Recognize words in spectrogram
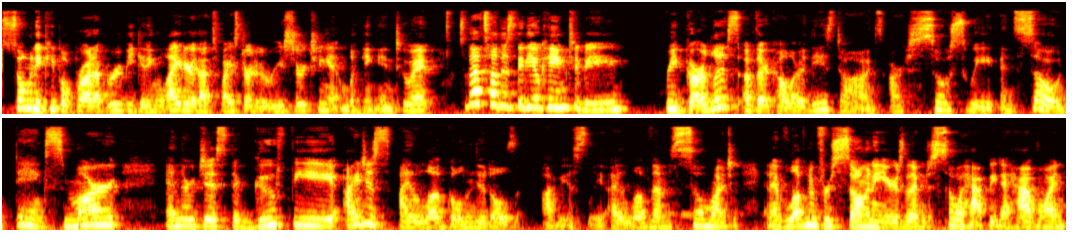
So many people brought up Ruby getting lighter. That's why I started researching it and looking into it. So that's how this video came to be. Regardless of their color, these dogs are so sweet and so dang smart. And they're just, they're goofy. I just, I love Golden Doodles obviously. I love them so much and I've loved them for so many years that I'm just so happy to have one.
